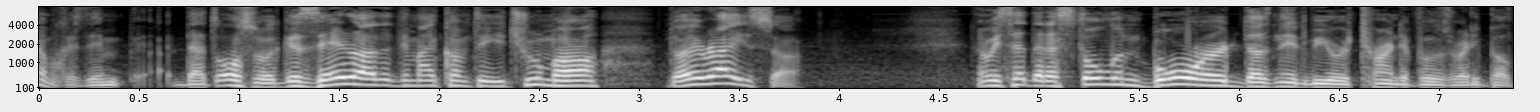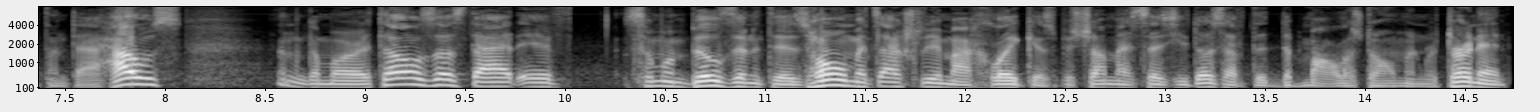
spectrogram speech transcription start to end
No, because they, that's also a Gezerah that they might come to eat Truma doiraisa. Now we said that a stolen board doesn't need to be returned if it was already built into a house. And Gemara tells us that if someone builds it into his home, it's actually a machlekes. Beis Shammai says he does have to demolish the home and return it.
